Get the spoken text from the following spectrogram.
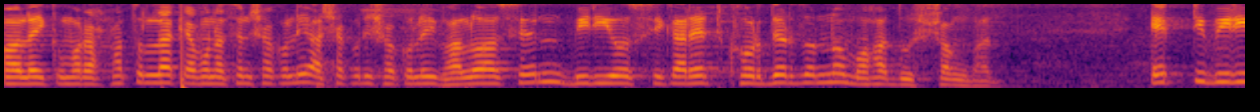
ওয়ালাইকুম রহমতুল্লাহ, কেমন আছেন সকলেই? আশা করি সকলেই ভালো আছেন। বিড়ি ও সিগারেট খোরদের জন্য মহা দুঃসংবাদ। একটি বিড়ি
